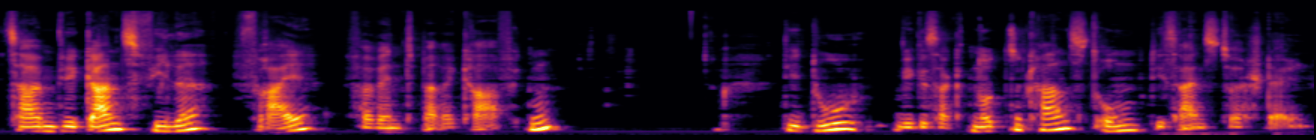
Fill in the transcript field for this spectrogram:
Jetzt haben wir ganz viele frei verwendbare Grafiken, die du, wie gesagt, nutzen kannst, um Designs zu erstellen.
